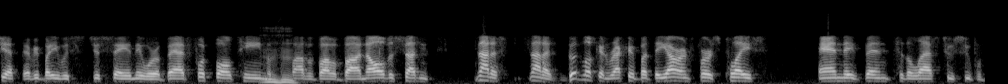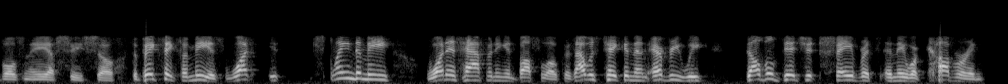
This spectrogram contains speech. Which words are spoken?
ship. Everybody was just saying they were a bad football team, Mm-hmm. blah blah blah blah blah. And all of a sudden, it's not a it's not a good looking record, but they are in first place, and they've been to the last two Super Bowls in the AFC. So the big thing for me is what explain to me what is happening in Buffalo because I was taking them every week, double digit favorites, and they were covering,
